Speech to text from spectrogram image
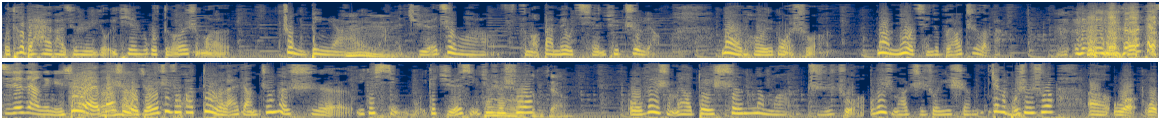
我特别害怕，就是有一天如果得了什么重病呀、绝症啊，怎么办？没有钱去治疗。那我朋友就跟我说：“那没有钱就不要治了吧。”他直接这样跟你说。对，但是我觉得这句话对我来讲真的是一个醒悟，一个觉醒，就是说。我为什么要对生那么执着？为什么要执着一生？这个不是说，呃，我我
